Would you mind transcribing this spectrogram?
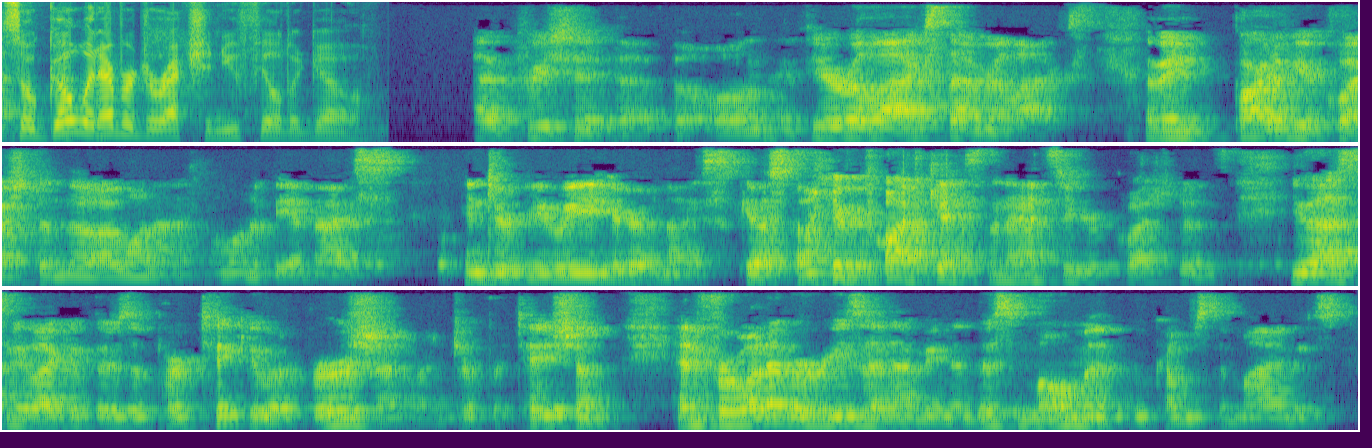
so go whatever direction you feel to go. I appreciate that, Bill. Well, if you're relaxed, I'm relaxed. I mean, part of your question, though, I want to I want to be a nice interviewee here, a nice guest on your podcast, and answer your questions. You asked me like if there's a particular version or interpretation, and for whatever reason, I mean, in this moment, who comes to mind is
